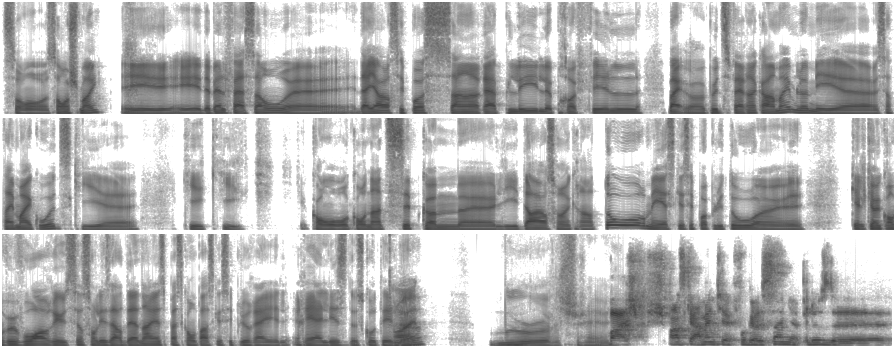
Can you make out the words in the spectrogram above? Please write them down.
son, son, chemin et, de belle façon. D'ailleurs, c'est pas sans rappeler le profil, ben, un peu différent quand même, là, mais un certain Mike Woods qui qui, qu'on anticipe comme euh, leader sur un grand tour, mais est-ce que c'est pas plutôt quelqu'un qu'on veut voir réussir sur les Ardennaises parce qu'on pense que c'est plus réaliste de ce côté-là? Ben, je... pense quand même que Fogelsang a plus de.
